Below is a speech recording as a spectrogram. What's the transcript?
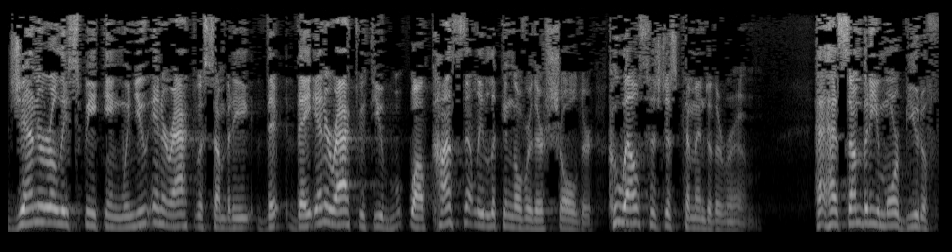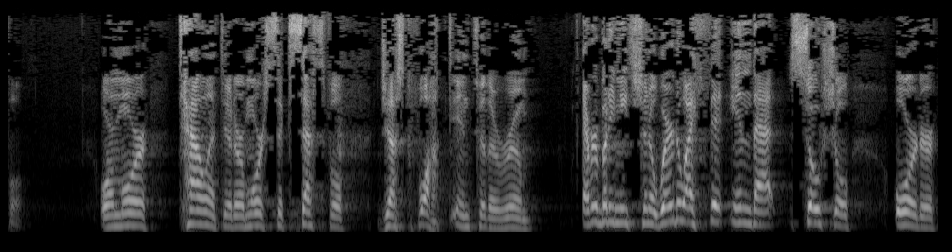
generally speaking, when you interact with somebody, they, they, interact with you while constantly looking over their shoulder. Who else has just come into the room? Has somebody more beautiful or more talented or more successful just walked into the room? Everybody needs to know where do I fit in that social order?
